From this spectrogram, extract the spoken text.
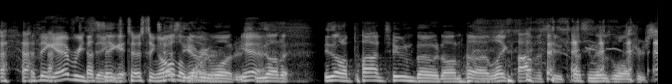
I think everything. testing, it, testing all the water. every waters. Yeah. He's on a, he's on a pontoon boat on uh, Lake Havasu testing those waters.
